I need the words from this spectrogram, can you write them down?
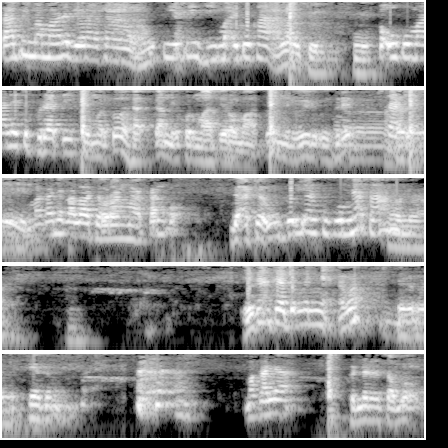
Tapi mamanya dia orang salah. Piye jima itu halal tuh. Kok hukumannya seberat itu? Mereka kan dihormati Ramadan minwiri udri. Sakit. Makanya kalau ada orang makan kok nggak ada udur ya hukumnya sama. Ya kan jaga ngenyek apa? Jaga ngenyek. Makanya bener sobo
